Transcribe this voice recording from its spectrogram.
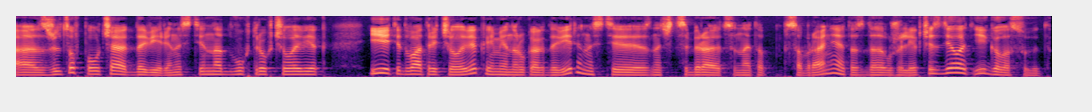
с жильцов получают доверенности на двух-трех человек, и эти два-три человека, имея на руках доверенности, значит, собираются на это собрание, это уже легче сделать, и голосуют.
